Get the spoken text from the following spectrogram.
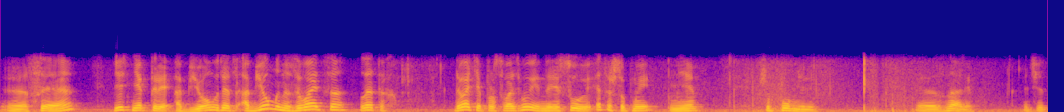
э, с есть некоторый объем. Вот этот объем и называется летах. Давайте я просто возьму и нарисую это, чтобы мы не, чтобы помнили, э, знали. Значит,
